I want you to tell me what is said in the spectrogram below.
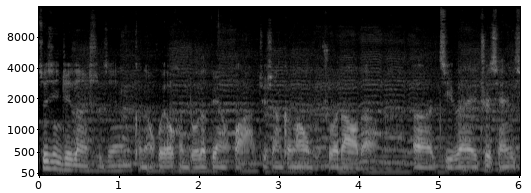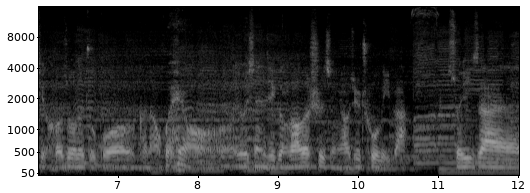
最近这段时间可能会有很多的变化，就像刚刚我们说到的，呃，几位之前一起合作的主播可能会有优先级更高的事情要去处理吧，所以在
